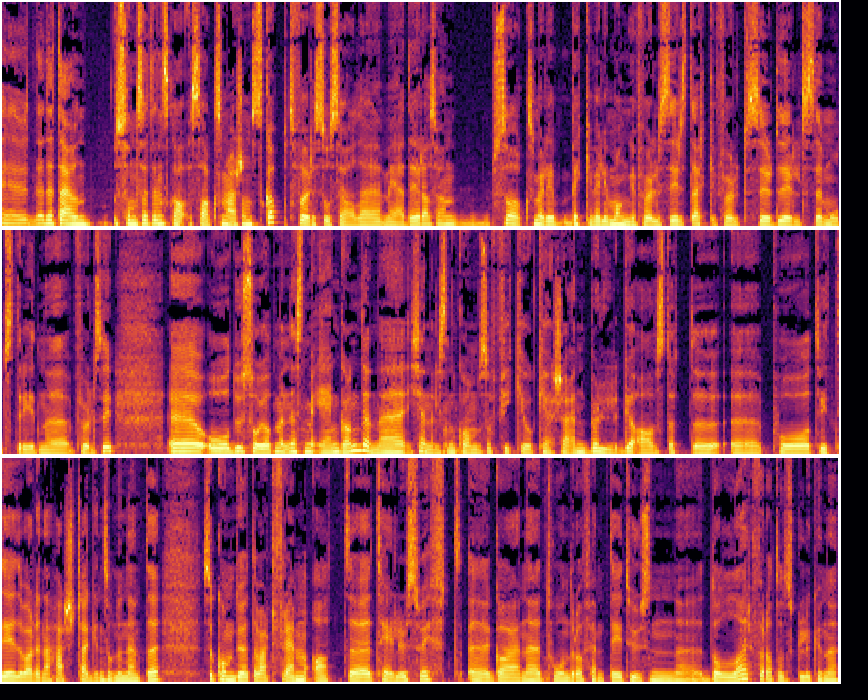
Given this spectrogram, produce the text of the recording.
Eh, dette er jo en, sånn sett en sak som er som skapt for sosiale medier. altså En sak som vekker veldig mange følelser. Sterke følelser, dels motstridende følelser. Eh, og du så jo at nesten med en gang denne kjennelsen kom, så fikk jo Kesha en bølge av støtte eh, på Twitter. Det var denne hashtaggen som du nevnte. Så kom det jo etter hvert frem at Taylor Swift ga henne 250 000 dollar for at hun skulle kunne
